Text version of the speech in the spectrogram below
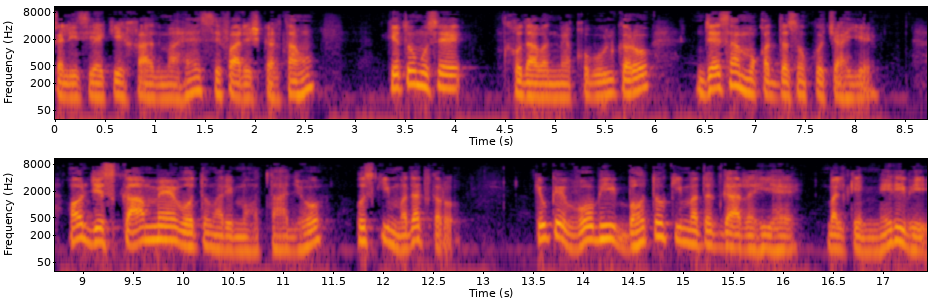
کلیسیا کی خادمہ ہے، سفارش کرتا ہوں کہ تم اسے خداوند میں قبول کرو جیسا مقدسوں کو چاہیے، اور جس کام میں وہ تمہاری محتاج ہو، اس کی مدد کرو، کیونکہ وہ بھی بہتوں کی مددگار رہی ہے۔ بلکہ میری بھی۔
